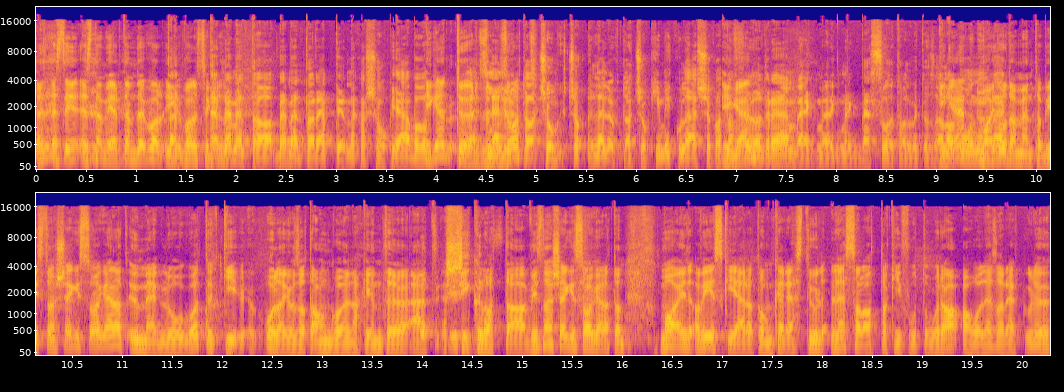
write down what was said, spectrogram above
ezt, ezt, ezt, nem értem, de val- tehát, valószínűleg... Tehát bement, a, bement a reptérnek a shopjába, Igen, tört, le, lelőtte, a csom, csom, lelökte a csoki Mikulásokat Igen. a földre, meg, meg, meg beszólt valamit az Igen, majd oda ment a biztonsági szolgálat, ő meglógott, lógott, hogy ki olajozott angolnaként át siklott a biztonsági szolgálaton, majd a vészkijáraton keresztül leszaladt a kifutóra, ahol ez a repülő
